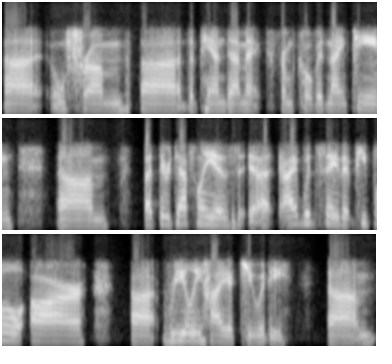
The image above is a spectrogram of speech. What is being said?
uh, from uh, the pandemic, from COVID 19. Um, but there definitely is, I would say that people are uh, really high acuity. Um,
